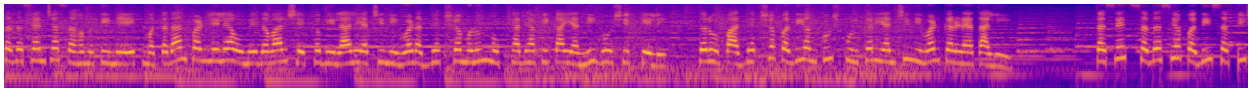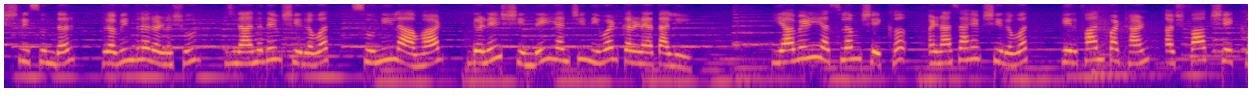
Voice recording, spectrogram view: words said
सदस्यांच्या सहमतीने एक मतदान पडलेल्या उमेदवार शेख बिलाल याची निवड अध्यक्ष म्हणून मुख्याध्यापिका यांनी घोषित केली तर उपाध्यक्षपदी अंकुश फुलकर यांची निवड करण्यात आली. तसेच सदस्यपदी सतीश श्रीसुंदर रवींद्र रणशूर ज्ञानदेव शिरवत सुनील आव्हाड गणेश शिंदे यांची निवड करण्यात आली. यावेळी असलम शेख अण्णासाहेब शिरवत इरफान पठाण अशफाक शेख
